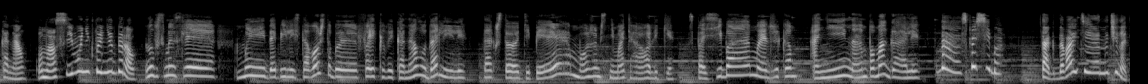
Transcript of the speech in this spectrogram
канал. У нас его никто не отбирал. Ну, в смысле, мы добились того, чтобы фейковый канал удалили. Так что теперь можем снимать ролики. Спасибо Мэджикам, они нам помогали. Да, спасибо. Так, давайте начинать.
